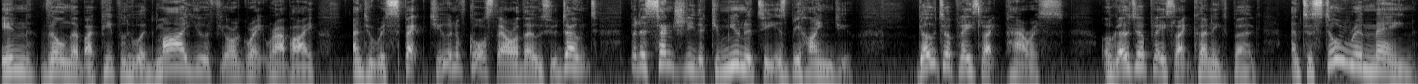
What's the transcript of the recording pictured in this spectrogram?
in Vilna by people who admire you if you're a great rabbi and who respect you. And of course, there are those who don't, but essentially the community is behind you. Go to a place like Paris or go to a place like Königsberg and to still remain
